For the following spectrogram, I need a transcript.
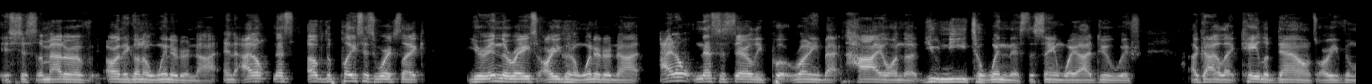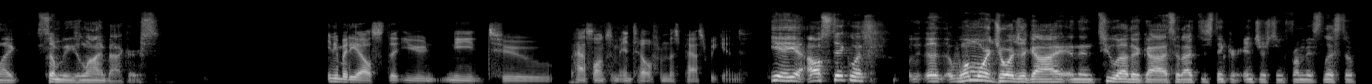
it's just a matter of are they going to win it or not. And I don't that's of the places where it's like you're in the race, are you going to win it or not? I don't necessarily put running back high on the you need to win this the same way I do with a guy like Caleb Downs or even like some of these linebackers. Anybody else that you need to pass along some intel from this past weekend? Yeah, yeah. I'll stick with uh, one more Georgia guy and then two other guys that I just think are interesting from this list of.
